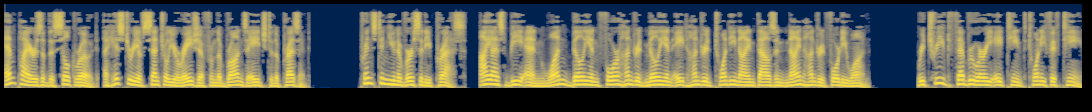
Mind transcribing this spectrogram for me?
Empires of the Silk Road: A History of Central Eurasia from the Bronze Age to the Present. Princeton University Press. ISBN 14008299941. Retrieved February 18, 2015.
